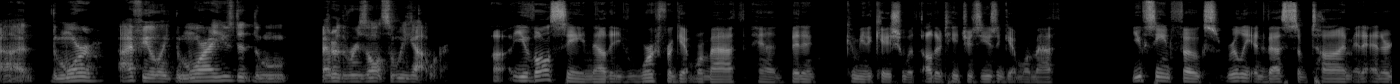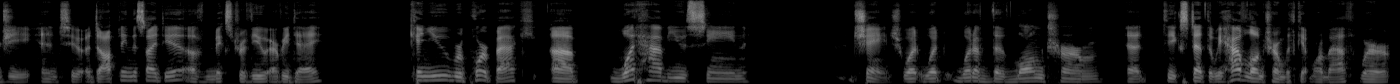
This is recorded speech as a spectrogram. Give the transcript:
Uh, the more I feel like the more I used it, the better the results that we got were. Uh, you've all seen now that you've worked for Get More Math and been in communication with other teachers using Get More Math you've seen folks really invest some time and energy into adopting this idea of mixed review every day. Can you report back? Uh, what have you seen change? What what what of the long term, to the extent that we have long term with Get More Math, where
